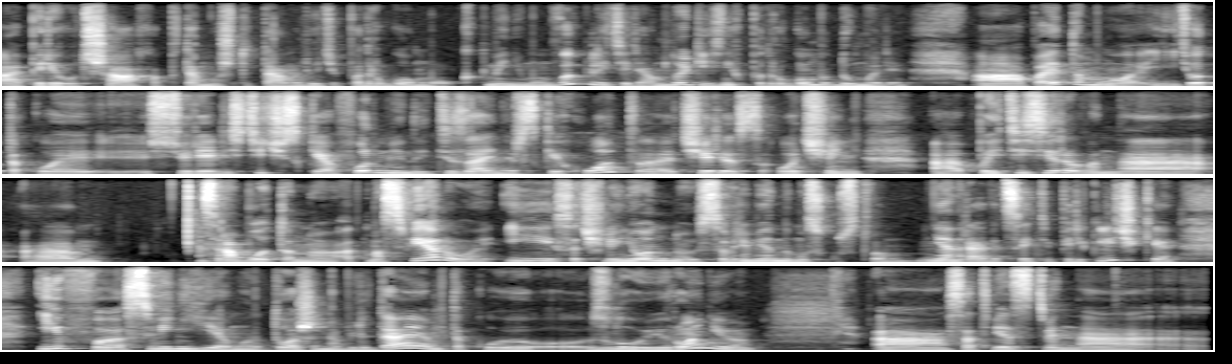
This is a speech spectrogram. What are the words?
а, период шаха, потому что там люди по-другому как минимум выглядели, а многие из них по-другому думали. А, поэтому идет такой сюрреалистически оформленный дизайнерский ход а, через очень поэтизированно сработанную атмосферу и сочлененную современным искусством. Мне нравятся эти переклички. И в «Свинье» мы тоже наблюдаем такую злую иронию, а, соответственно,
